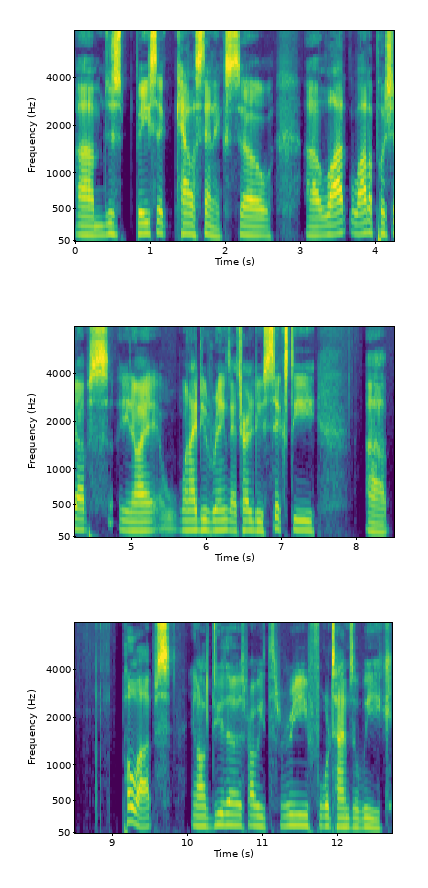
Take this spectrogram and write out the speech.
um, just basic calisthenics. So a lot, a lot of push-ups. You know, I when I do rings, I try to do sixty uh, pull-ups, and I'll do those probably three, four times a week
